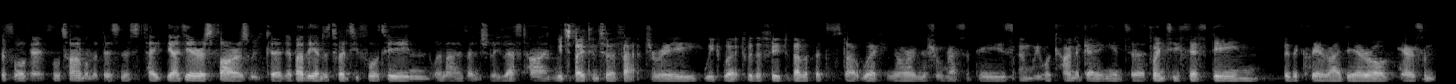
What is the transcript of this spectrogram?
before going full time on the business, take the idea as far as we could. And By the end of 2014, when I eventually left Heinz, we'd spoken to a factory, we'd worked with a food developer to start working our initial recipes, and we were kind of going into 2015 with a clear idea of here are some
